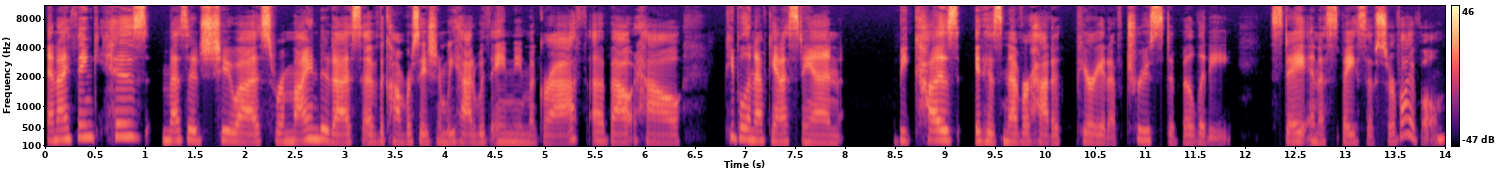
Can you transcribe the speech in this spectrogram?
And I think his message to us reminded us of the conversation we had with Amy McGrath about how people in Afghanistan, because it has never had a period of true stability, stay in a space of survival.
